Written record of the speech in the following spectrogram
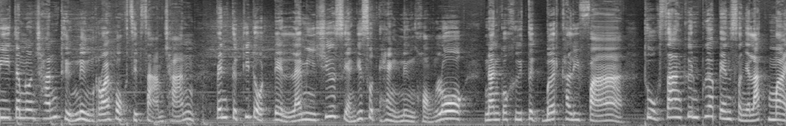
มีจำนวนชั้นถึง 163 ชั้น เป็นตึกที่โดดเด่นและมีชื่อเสียงที่สุดแห่งหนึ่งของโลก นั่นก็คือตึกเบิร์ดคาลิฟา ถูกสร้างขึ้นเพื่อเป็นสัญลักษณ์ใหม่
